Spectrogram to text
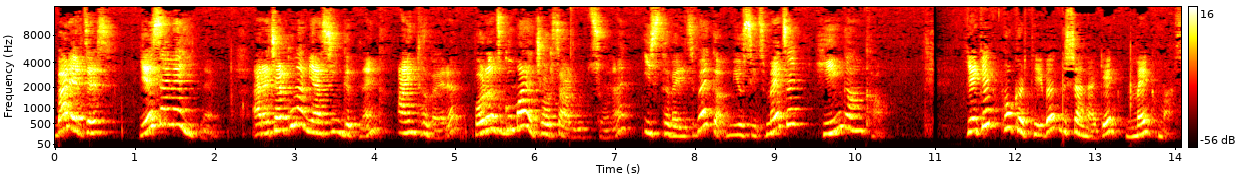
Բարև ձեզ, ես Անահիտն եմ։ Առաջարկում եմ միասին գտնենք այն թվերը, որոնց գումարը 480 է, իսկ թվերից մեկը մյուսից մեծ է 5 անգամ։ Եկեք փոքր թիվը նշանակենք 1 մաս։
